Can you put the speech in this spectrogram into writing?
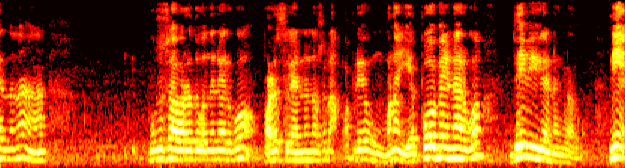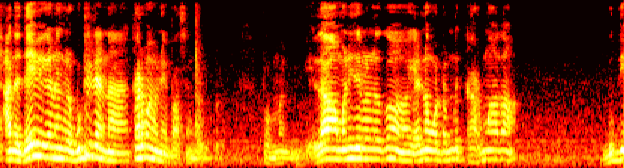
இருந்தேன்னா புதுசாக வர்றது வந்துனே இருக்கும். பழசில் என்னென்ன சொன்னால் அப்படியே உன் மனம் எப்போவுமே என்ன இருக்கும்? தெய்வீக எண்ணங்களாக இருக்கும். நீ அந்த தெய்வீக எண்ணங்களை விட்டுட்டேன்னா கர்ம வினை பாசம் போயிடும் இப்போ எல்லா மனிதர்களுக்கும் எண்ணம் ஓட்டம் வந்து கர்மா தான். புத்தி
